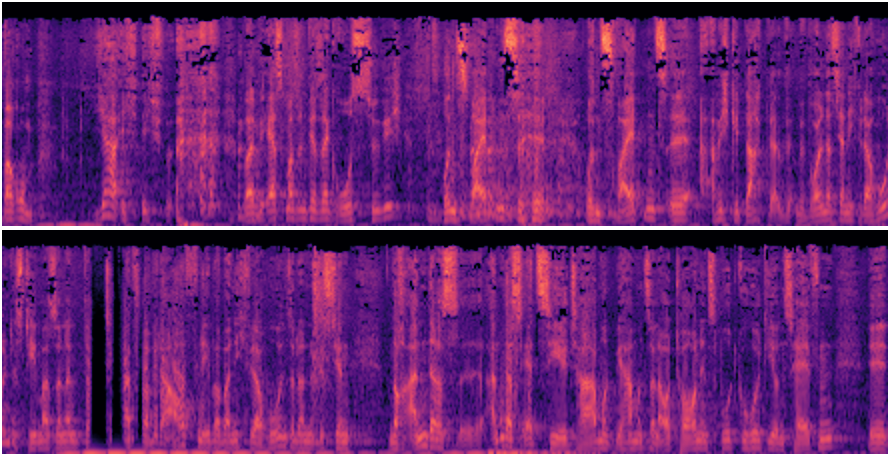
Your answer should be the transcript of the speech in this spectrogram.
Warum? Ja, ich, ich weil wir erstmal sind wir sehr großzügig und zweitens und zweitens äh, habe ich gedacht, wir wollen das ja nicht wiederholen, das Thema, sondern zwar wieder aufnehmen, aber nicht wiederholen, sondern ein bisschen noch anders äh, anders erzählt haben und wir haben uns dann Autoren ins Boot geholt, die uns helfen, äh,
